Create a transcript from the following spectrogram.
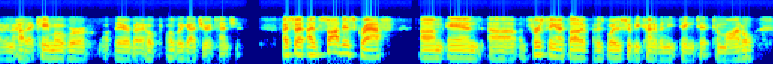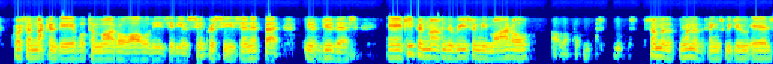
I don't know how that came over there, but I hope hopefully got your attention. I saw I saw this graph, um, and uh, the first thing I thought of is, boy, this would be kind of a neat thing to, to model. Of course, I'm not going to be able to model all of these idiosyncrasies in it, but you know, do this. And keep in mind the reason we model some of the, one of the things we do is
